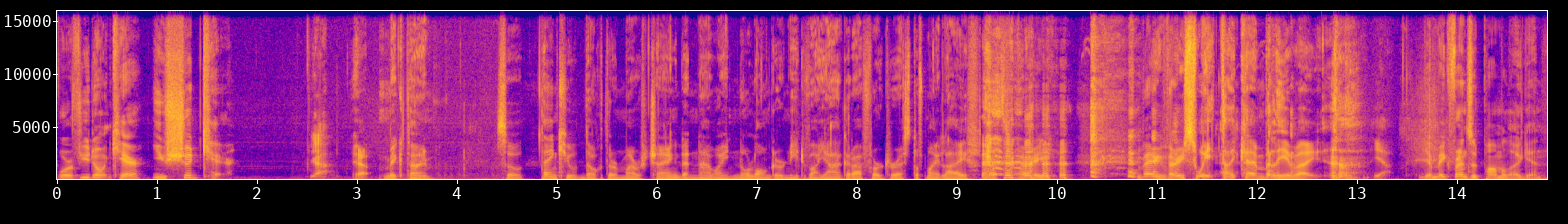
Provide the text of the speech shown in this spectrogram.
or if you don't care you should care Yeah. Yeah, big time. So thank you, Dr. Mark Cheng, that now I no longer need Viagra for the rest of my life. That's very, very, very sweet. I can't believe I. yeah. Yeah make friends with pamela again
